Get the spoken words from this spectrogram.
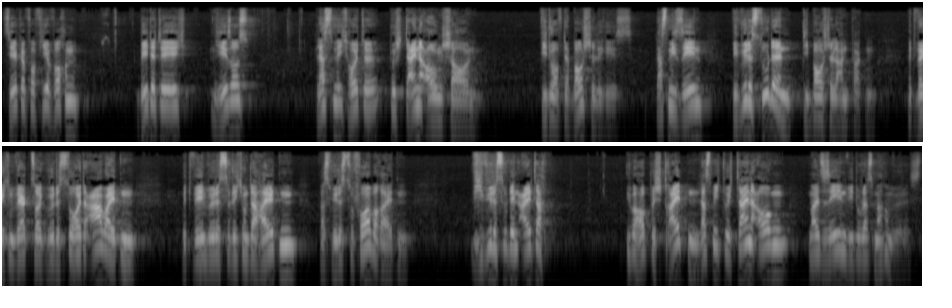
circa vor vier Wochen betete ich, Jesus, lass mich heute durch deine Augen schauen, wie du auf der Baustelle gehst. Lass mich sehen, wie würdest du denn die Baustelle anpacken? Mit welchem Werkzeug würdest du heute arbeiten? Mit wem würdest du dich unterhalten? Was würdest du vorbereiten? Wie würdest du den Alltag überhaupt bestreiten? Lass mich durch deine Augen mal sehen, wie du das machen würdest.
